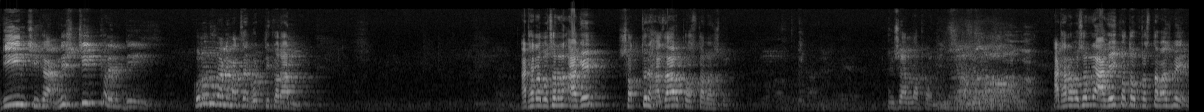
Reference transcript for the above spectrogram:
দিন শিখান, নিশ্চিত করেন দিন। কোন নুরানি মাদ্রাসায় ভর্তি করান। আঠারো বছরের আগে সত্তর হাজার প্রস্তাব আসবে। ইনশাআল্লাহ আঠারো বছরের আগেই কত প্রস্তাব আসবে?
